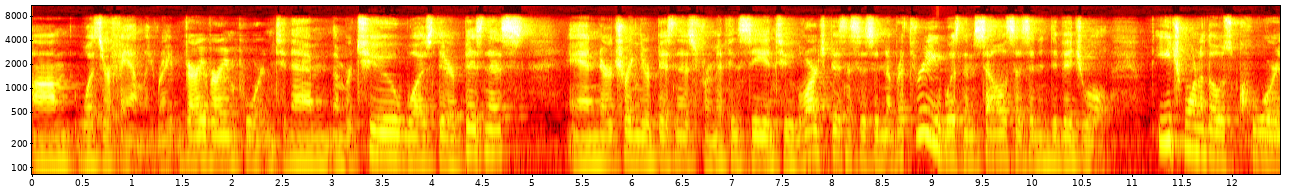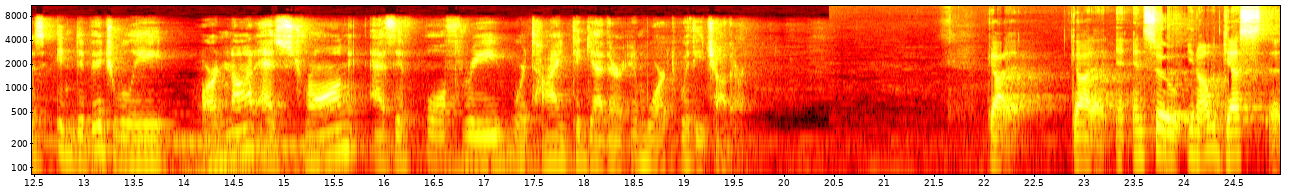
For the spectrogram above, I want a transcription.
um, was their family, right? Very, very important to them. Number two was their business and nurturing their business from infancy into large businesses. And number three was themselves as an individual. Each one of those cords individually are not as strong as if all three were tied together and worked with each other. Got it. Got it. And, so, you know, I would guess uh,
